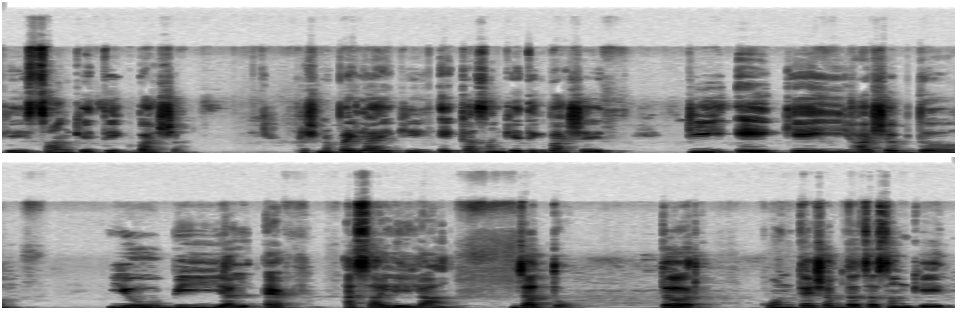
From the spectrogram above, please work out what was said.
की सांकेतिक भाषा. प्रश्न पहिला आहे की एका सांकेतिक भाषेत टी ए के ई हा शब्द यू बी एल एफ असा लिहिला जातो. तर कोणत्या शब्दाचा संकेत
